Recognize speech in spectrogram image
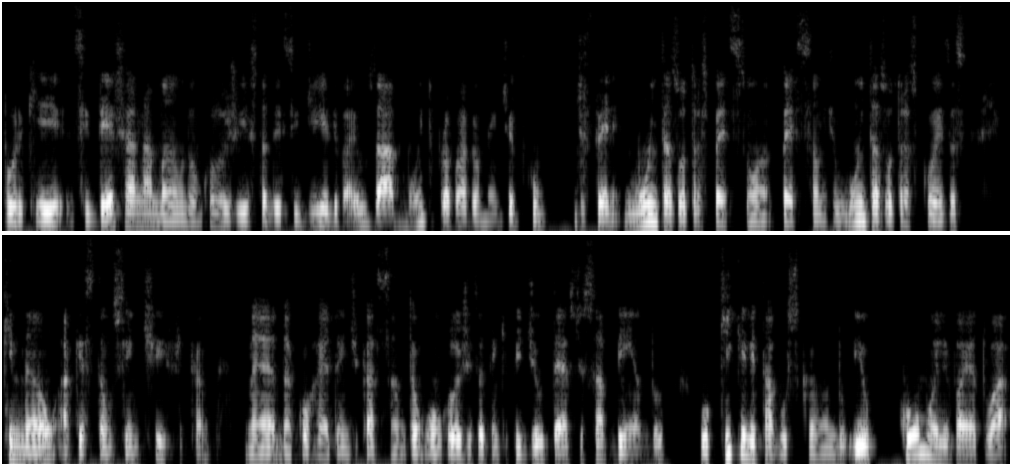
porque se deixa na mão do oncologista decidir, ele vai usar muito provavelmente com muitas outras pressão, pressão de muitas outras coisas que não a questão científica, né, da correta indicação. Então, o oncologista tem que pedir o teste sabendo o que, que ele está buscando e o como ele vai atuar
